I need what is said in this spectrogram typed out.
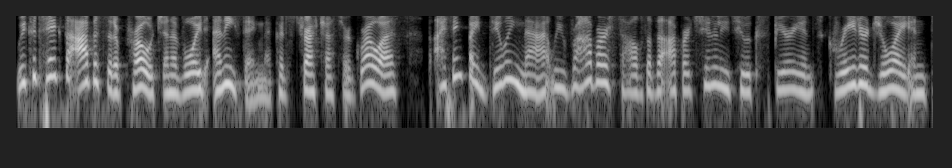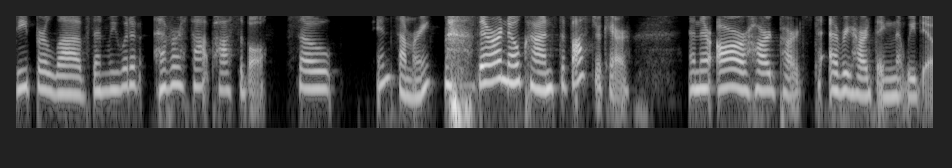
We could take the opposite approach and avoid anything that could stretch us or grow us. I think by doing that, we rob ourselves of the opportunity to experience greater joy and deeper love than we would have ever thought possible. So, in summary, there are no cons to foster care, and there are hard parts to every hard thing that we do.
